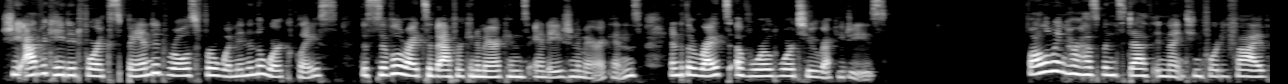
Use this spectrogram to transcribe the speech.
She advocated for expanded roles for women in the workplace, the civil rights of African Americans and Asian Americans, and the rights of World War II refugees. Following her husband's death in 1945,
